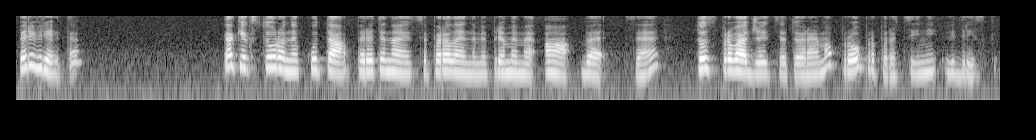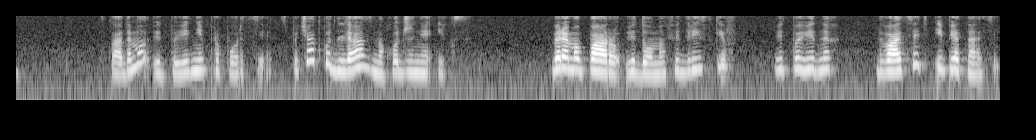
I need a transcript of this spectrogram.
Перевіряйте. Так як сторони кута перетинаються паралельними прямими А, Б, С, то спроваджується теорема про пропорційні відрізки. Складемо відповідні пропорції. Спочатку для знаходження х. Беремо пару відомих відрізків відповідних 20 і 15.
